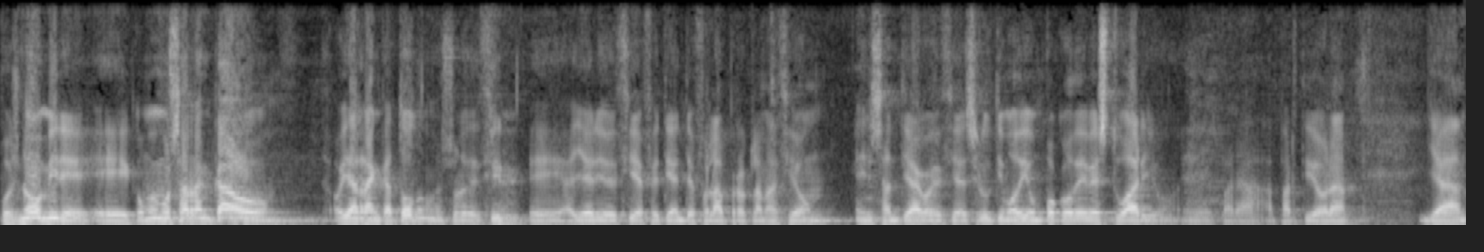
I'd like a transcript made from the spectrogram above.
Pues no, mire, eh, como hemos arrancado, hoy arranca todo, me suelo decir, sí. eh, ayer yo decía, efectivamente fue la proclamación en Santiago, decía, es el último día un poco de vestuario, eh, para a partir de ahora ya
